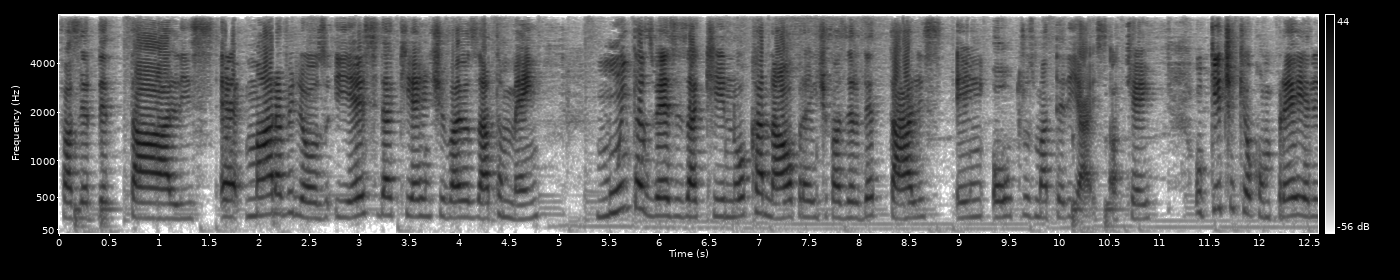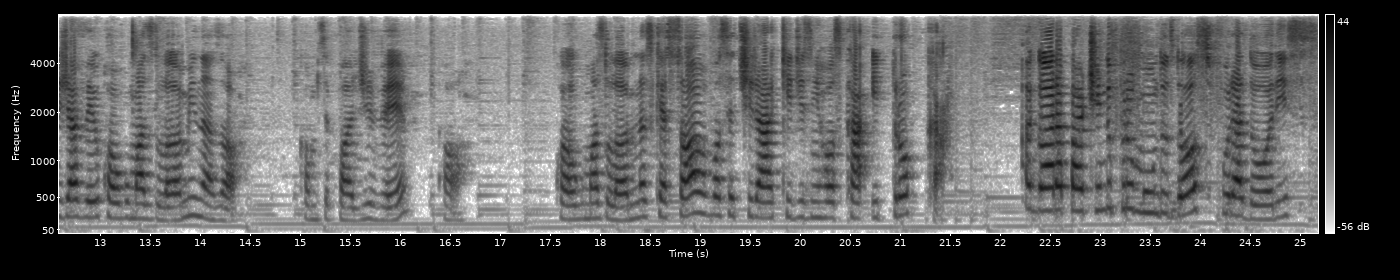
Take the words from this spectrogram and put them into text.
fazer detalhes, é maravilhoso. E esse daqui a gente vai usar também muitas vezes aqui no canal para a gente fazer detalhes em outros materiais, ok? O kit que eu comprei, ele já veio com algumas lâminas, ó, como você pode ver, ó, com algumas lâminas, que é só você tirar aqui, desenroscar e trocar. Agora, partindo para o mundo dos furadores,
